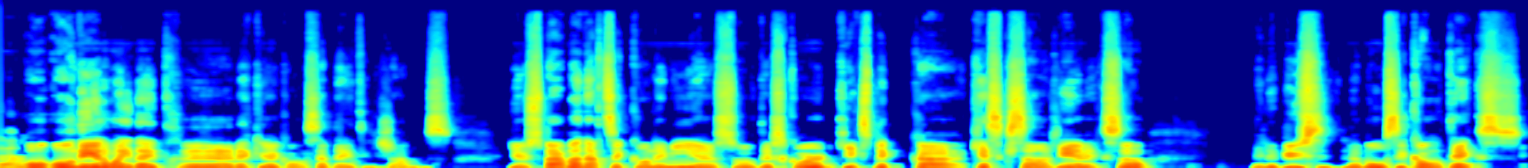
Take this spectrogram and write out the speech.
hein? on, est loin d'être euh, avec le concept d'intelligence. il y a un super bon article qu'on a mis euh, sur Discord qui explique qu'est-ce qui s'en vient avec ça. Mais le but, le mot, c'est contexte.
